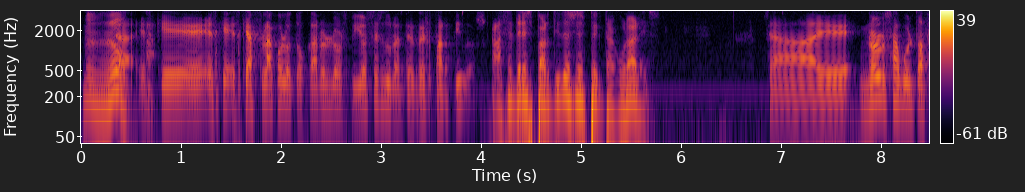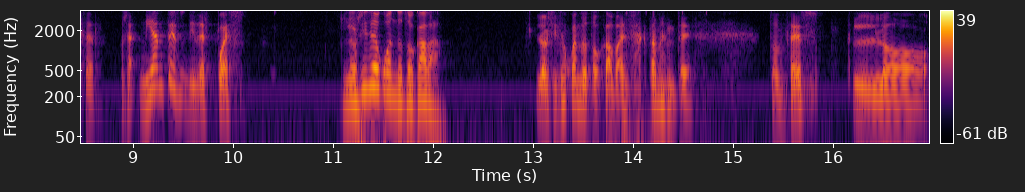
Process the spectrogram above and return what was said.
No, no, no. es, que, es, que, es que a Flaco lo tocaron los dioses durante tres partidos. Hace tres partidos espectaculares. Sea, eh, no los ha vuelto a hacer. O sea, ni antes ni después. Los hizo cuando tocaba. Los hizo cuando tocaba, exactamente. Entonces, lo,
